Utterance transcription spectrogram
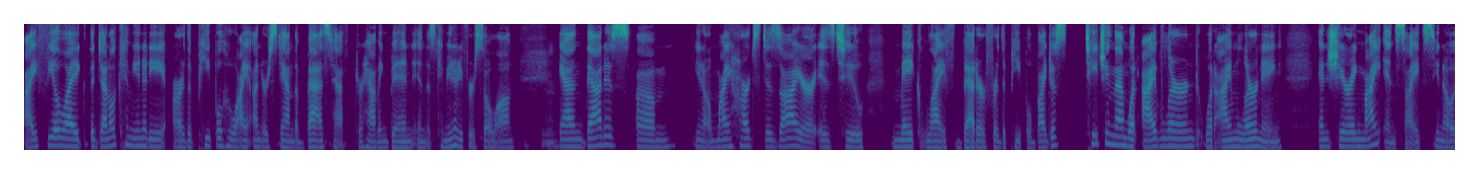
I feel like the dental community are the people who I understand the best after having been in this community for so long, Mhm. and that is, um, you know, my heart's desire is to make life better for the people by just teaching them what I've learned, what I'm learning, and sharing my insights. You know,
